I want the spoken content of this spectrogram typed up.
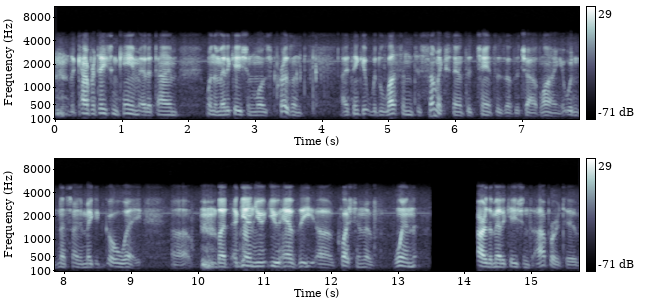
the confrontation came at a time when the medication was present, I think it would lessen to some extent the chances of the child lying. It wouldn't necessarily make it go away. Uh, but again, you, you have the uh, question of when are the medications operative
